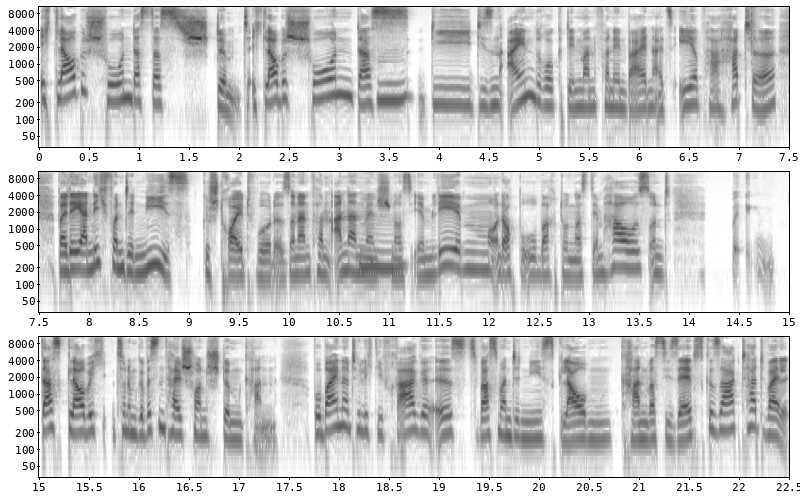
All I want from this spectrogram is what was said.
Ich glaube schon, dass das stimmt. Ich glaube schon, dass mhm. die, diesen Eindruck, den man von den beiden als Ehepaar hatte, weil der ja nicht von Denise gestreut wurde, sondern von anderen mhm. Menschen aus ihrem Leben und auch Beobachtungen aus dem Haus und das, glaube ich, zu einem gewissen Teil schon stimmen kann. Wobei natürlich die Frage ist, was man Denise glauben kann, was sie selbst gesagt hat, weil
